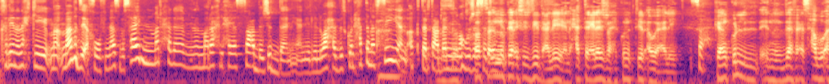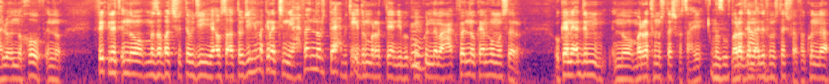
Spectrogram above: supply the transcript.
خلينا نحكي ما, ما بدي أخوف الناس بس هاي من مرحلة من المراحل الحياة الصعبة جدا يعني اللي الواحد بتكون حتى نفسيا أكثر تعبان من ما هو بالضبط. خاصة إنه جسديا كان شيء جديد عليه يعني حتى العلاج رح يكون كتير قوي عليه. صح. كان كل إنه دافع أصحابه وأهله إنه خوف إنه فكرة إنه ما زبطش في التوجيهي أو سقط توجيهي ما كانتش منيحة فإنه ارتاح بتعيده المرة الثانية بيكون مم. كلنا معك فإنه كان هو مصر وكان يقدم إنه مرات في المستشفى صحيح؟ مزبوط مرات كان. يقدم في المستشفى فكنا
